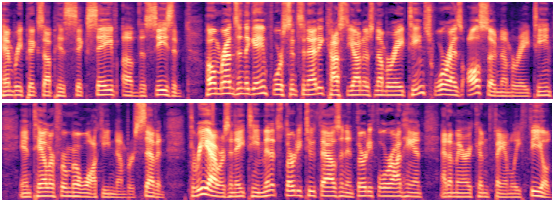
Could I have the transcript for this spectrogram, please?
Hembree picks up his sixth save of the season. Home runs in the game for Cincinnati. Castellanos number 18, Suarez also number 18, and Taylor for Milwaukee number 7. Three hours and 18 minutes, 32,034 on hand at American Family Field.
